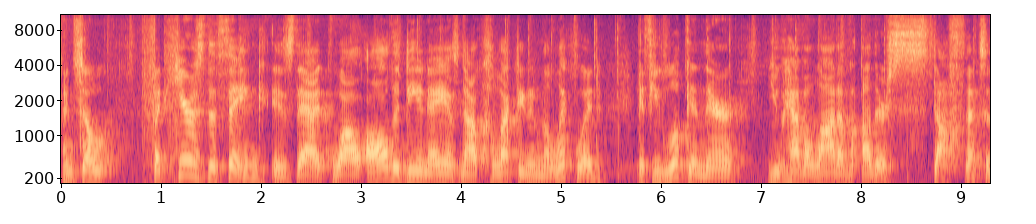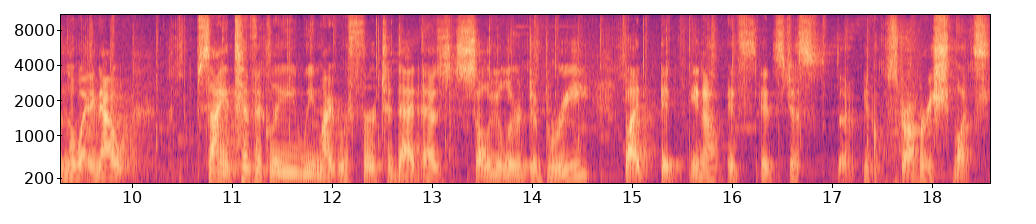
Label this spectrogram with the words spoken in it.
And so, but here's the thing, is that while all the DNA is now collecting in the liquid, if you look in there, you have a lot of other stuff that's in the way. Now, scientifically, we might refer to that as cellular debris, but it, you know, it's it's just the, you know, strawberry schmutz.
